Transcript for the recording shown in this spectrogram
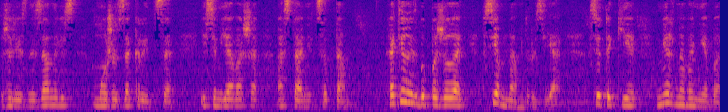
Железный занавес может закрыться, и семья ваша останется там. Хотелось бы пожелать всем нам, друзья, все-таки мирного неба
